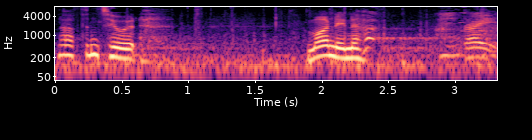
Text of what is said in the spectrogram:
Nothing to it. Come on, Dina. Right.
